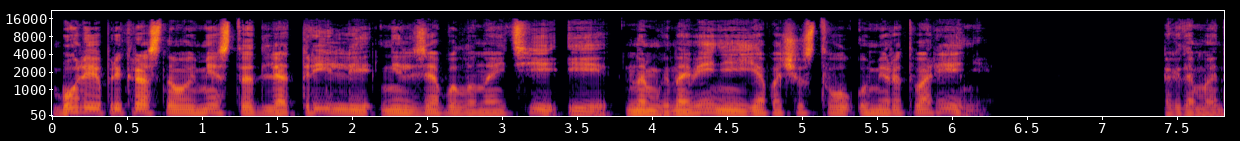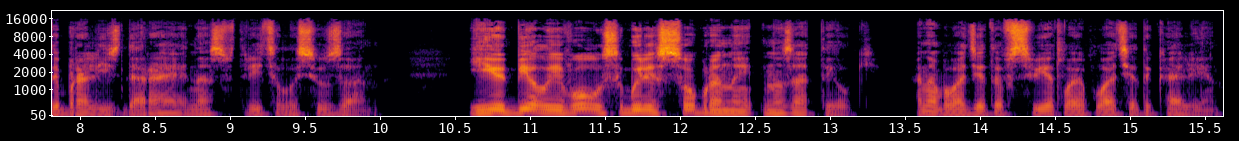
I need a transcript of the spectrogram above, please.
Более прекрасного места для Трилли нельзя было найти, и на мгновение я почувствовал умиротворение. Когда мы добрались до рая, нас встретила Сюзанна. Ее белые волосы были собраны на затылке. Она была одета в светлое платье до колен.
